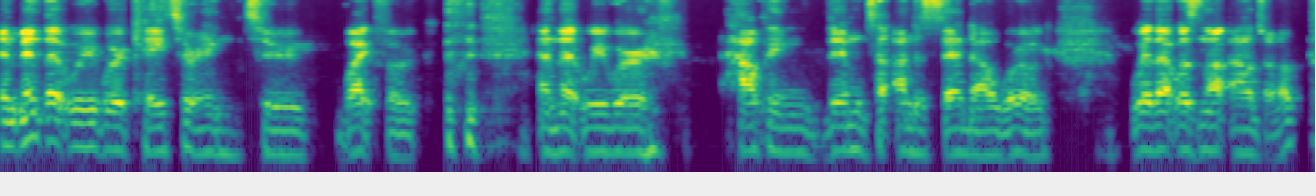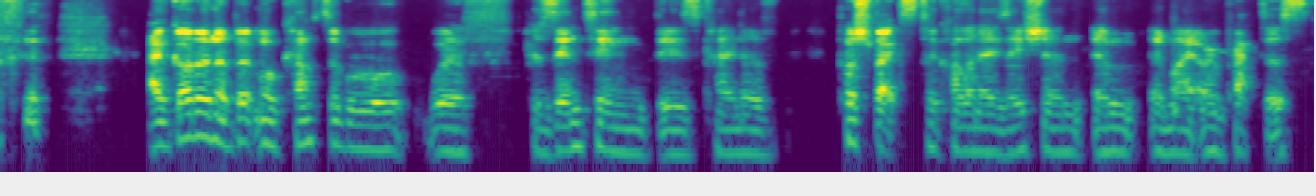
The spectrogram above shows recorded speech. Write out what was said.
it meant that we were catering to white folk and that we were helping them to understand our world where that was not our job. I've gotten a bit more comfortable with presenting these kind of pushbacks to colonization in, in my own practice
